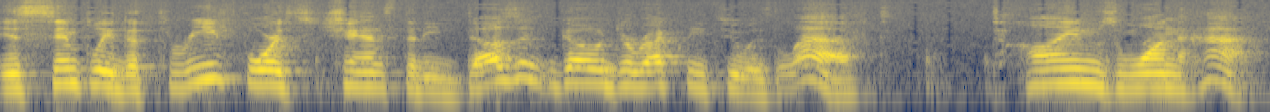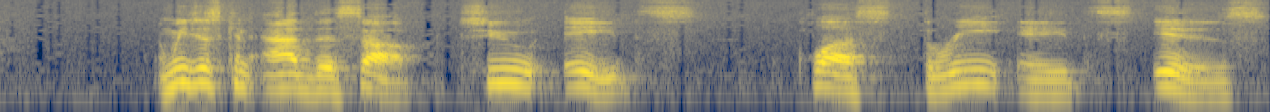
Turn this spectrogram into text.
is simply the 3 fourths chance that he doesn't go directly to his left times 1 half. And we just can add this up. 2 eighths plus 3 eighths is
